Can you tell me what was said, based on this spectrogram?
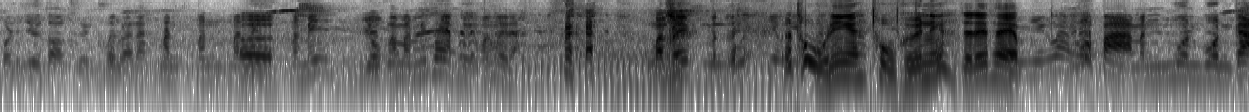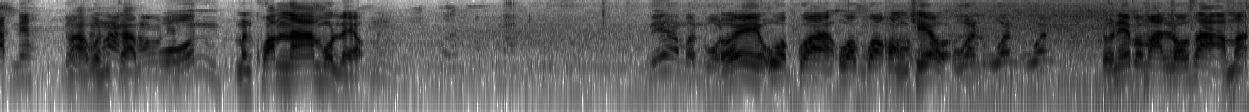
คนที่อยู่ตอนคืนครบแล้วนะ มันมันมันเอไม่อ มันไม่ยกแล้วมันไม่แทบมือมั้งเลยนะมันไม่ มันไม่ก็ถูนี่ไงถูพื้นนี่จะได้แสบยิงล่างแล้วป่ามันวนวนกลับเนี่ยป่าวนกลับโดวนนมันคว่ำหน้าหมดแล้วข้างหลังเขาเนี่ยอืมเนี่ยมันวนเฮ้ยอ้วบกว่าอ้วบกว่าของเชี่ยว อ้วนอ้วนอ้วนตัวนี้ประมาณโลสามอะ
